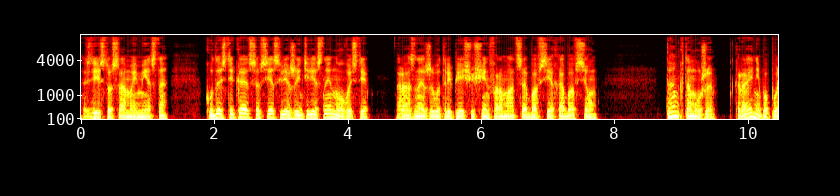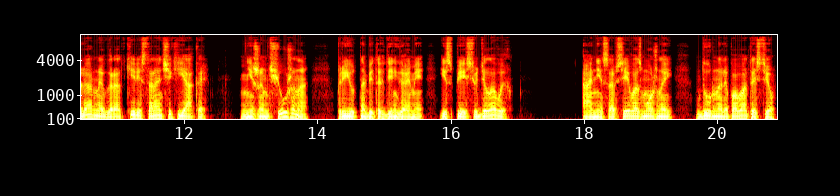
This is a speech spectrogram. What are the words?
Здесь то самое место, куда стекаются все свежие интересные новости, разная животрепещущая информация обо всех и обо всем. Там, к тому же, крайне популярный в городке ресторанчик «Якорь». Не жемчужина, приют набитых деньгами и спесью деловых, а не со всей возможной дурно-леповатостью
